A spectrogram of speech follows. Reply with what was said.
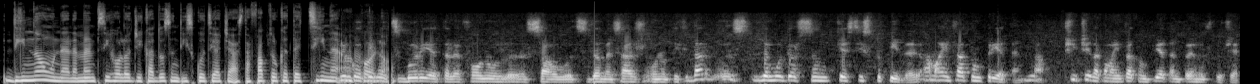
din nou un element psihologic adus în discuția aceasta. Faptul că te ține Din acolo îți zburie telefonul sau îți dă mesaj o notificare, dar de multe ori sunt chestii stupide. A mai intrat un prieten. Da. Și ce dacă a mai intrat un prieten pe nu știu ce?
